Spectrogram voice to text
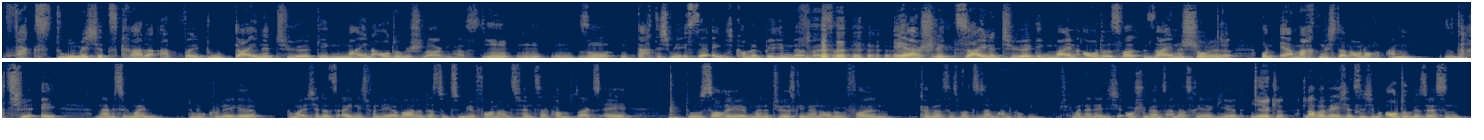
fuckst du mich jetzt gerade ab, weil du deine Tür gegen mein Auto geschlagen hast? so dachte ich mir, ist der eigentlich komplett behindert, weißt du? er schlägt seine Tür gegen mein Auto, es war seine Schuld Ja. und er macht mich dann auch noch an. So dachte ich mir, ey, dann habe ich so gemeint, du Kollege, guck mal, ich hätte es eigentlich von dir erwartet, dass du zu mir vorne ans Fenster kommst und sagst, ey, du, sorry, meine Tür ist gegen ein Auto gefallen, können wir uns das mal zusammen angucken? Ich meine, dann hätte ich auch schon ganz anders reagiert. Ja, klar. klar. Aber wäre ich jetzt nicht im Auto gesessen,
